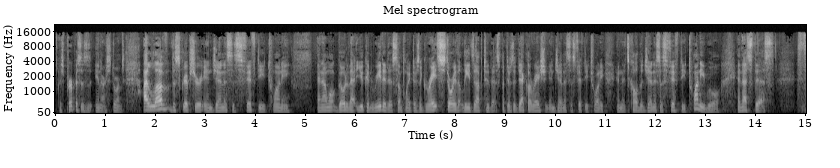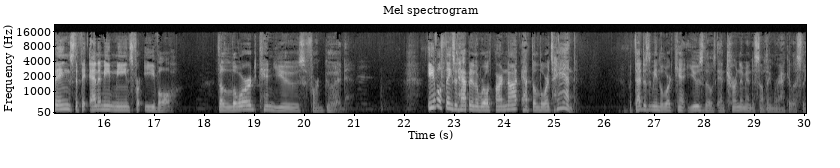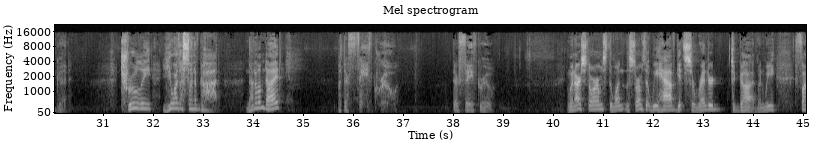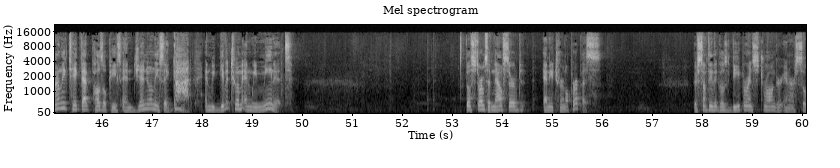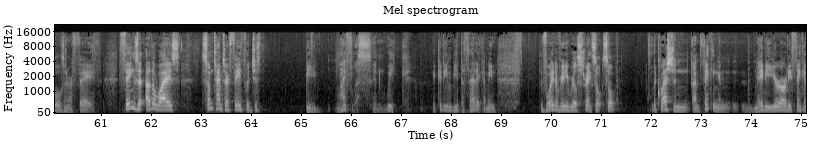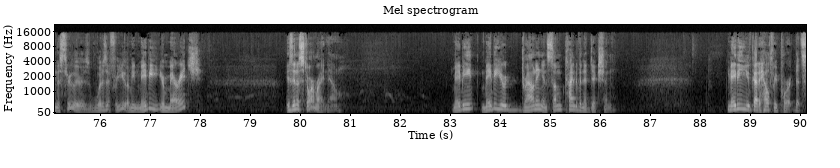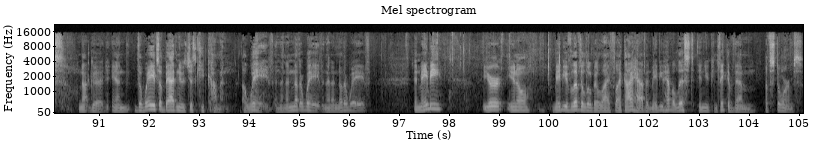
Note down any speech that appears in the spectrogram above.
There's purposes in our storms. I love the scripture in Genesis 50 20 and I won't go to that. You can read it at some point. There's a great story that leads up to this, but there's a declaration in Genesis 50 20, and it's called the Genesis 50 20 rule. And that's this things that the enemy means for evil, the Lord can use for good. Evil things that happen in the world are not at the Lord's hand. But that doesn't mean the Lord can't use those and turn them into something miraculously good. Truly, you are the Son of God. None of them died. But their faith grew. Their faith grew. And when our storms, the, one, the storms that we have, get surrendered to God, when we finally take that puzzle piece and genuinely say, God, and we give it to Him and we mean it, those storms have now served an eternal purpose. There's something that goes deeper and stronger in our souls and our faith. Things that otherwise, sometimes our faith would just be lifeless and weak. It could even be pathetic. I mean, void of any real strength. So, so the question I'm thinking, and maybe you're already thinking this through, is what is it for you? I mean, maybe your marriage is in a storm right now. Maybe, maybe you're drowning in some kind of an addiction. Maybe you've got a health report that's not good, and the waves of bad news just keep coming a wave and then another wave and then another wave. And maybe you're, you know, maybe you've lived a little bit of life like I have, and maybe you have a list and you can think of them of storms.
